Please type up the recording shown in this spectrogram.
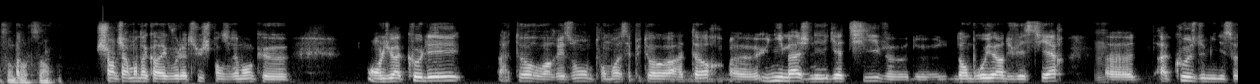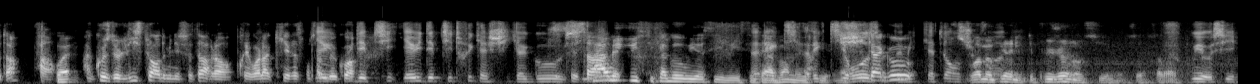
100%. Je suis entièrement d'accord avec vous là-dessus. Je pense vraiment que on lui a collé, à tort ou à raison, pour moi c'est plutôt à tort, euh, une image négative de- d'embrouilleur du vestiaire Mm. euh, à cause de Minnesota. Enfin, Ouais. à cause de l'histoire de Minnesota. Alors après, voilà, qui est responsable eu, de quoi des petits, il y a eu des petits trucs à Chicago C'est aussi. ça. Ah mais- oui, Chicago, oui aussi, oui. C'était avant, mais avec aussi- T-Rose Chicago- 2014, je Ouais, mais au crois. pire, il était plus jeune aussi. ça va. Oui, aussi.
